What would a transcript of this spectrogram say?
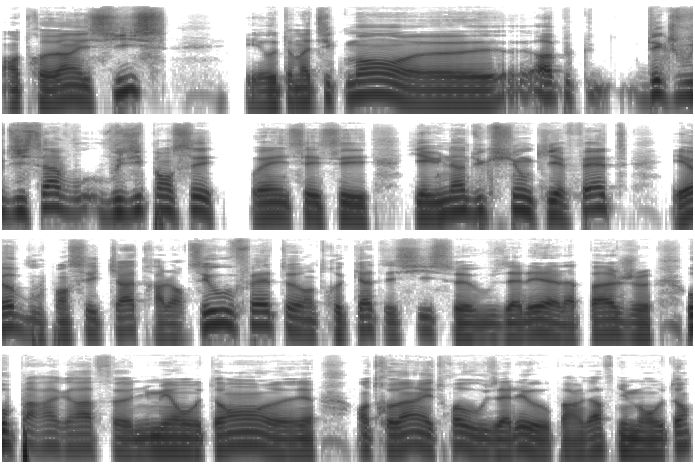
entre 1 et 6, et automatiquement, dès que je vous dis ça, vous, vous y pensez. Ouais, c'est, il y a une induction qui est faite, et hop, vous pensez 4. Alors, si vous faites entre 4 et 6, euh, vous allez à la page, au paragraphe numéro autant. entre 1 et 3, vous allez au paragraphe numéro autant.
